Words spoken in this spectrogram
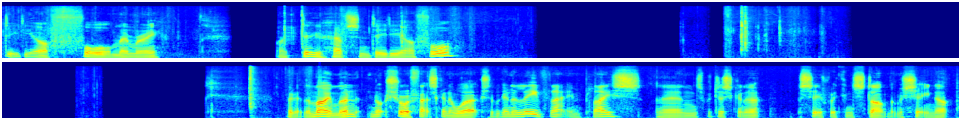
DDR4 memory. I do have some DDR4. But at the moment, not sure if that's going to work. So we're going to leave that in place and we're just going to see if we can start the machine up.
